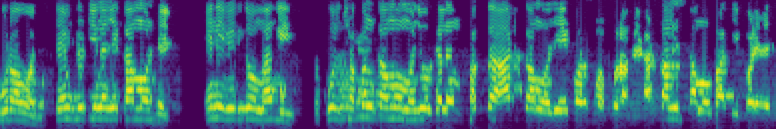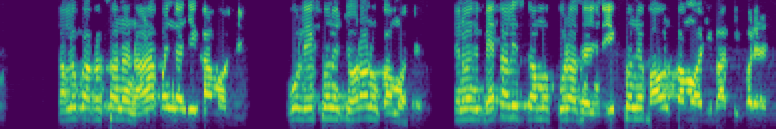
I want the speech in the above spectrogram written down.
પુરાવો છે. સ્ટેમ્પ ડ્યુટીના જે કામો છે, એની વિગતો માંગી તો કુલ છપ્પન કામો મંજૂર થયેલા ફક્ત આઠ કામો હજી એક વર્ષમાં પૂરા થયા. અડતાલીસ કામો બાકી પડ્યા છે. તાલુકા કક્ષાના નાણાં પંચના જે કામો છે, કુલ એકસો ને ચોરાણું કામો છે. તેમાંથી બેતાલીસ કામો પૂરા થયા છે એકસો ને બાવન કામો હજી બાકી પડ્યા છે.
